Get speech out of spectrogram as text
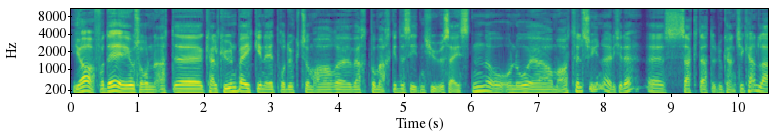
Ja, for det er jo sånn at eh, kalkunbacon er et produkt som har eh, vært på markedet siden 2016, og, nå har Mattilsynet, er det ikke det, eh, sagt at du kan ikke kalle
